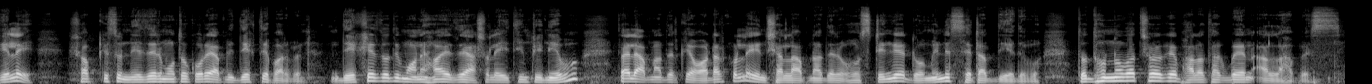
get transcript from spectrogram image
গেলে সব কিছু নিজের মতো করে আপনি দেখতে পারবেন। দেখে যদি মনে হয় যে আসলে এই থিমটি নেব, তাহলে আপনাদেরকে অর্ডার করলে ইনশাল্লাহ আপনাদের হোস্টিংয়ে ডোমিনে সেট দিয়ে দেব। তো ধন্যবাদ সবাইকে, ভালো থাকবেন, আল্লাহ হাফেজ।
